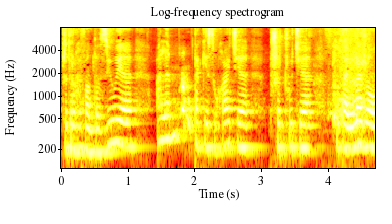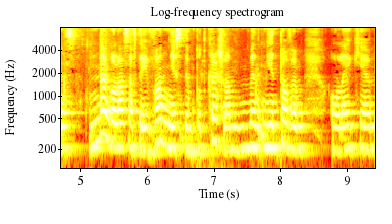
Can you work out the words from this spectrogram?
czy trochę fantazjuję? Ale mam takie, słuchajcie, przeczucie tutaj leżąc na golasa w tej wannie z tym, podkreślam, miętowym olejkiem,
